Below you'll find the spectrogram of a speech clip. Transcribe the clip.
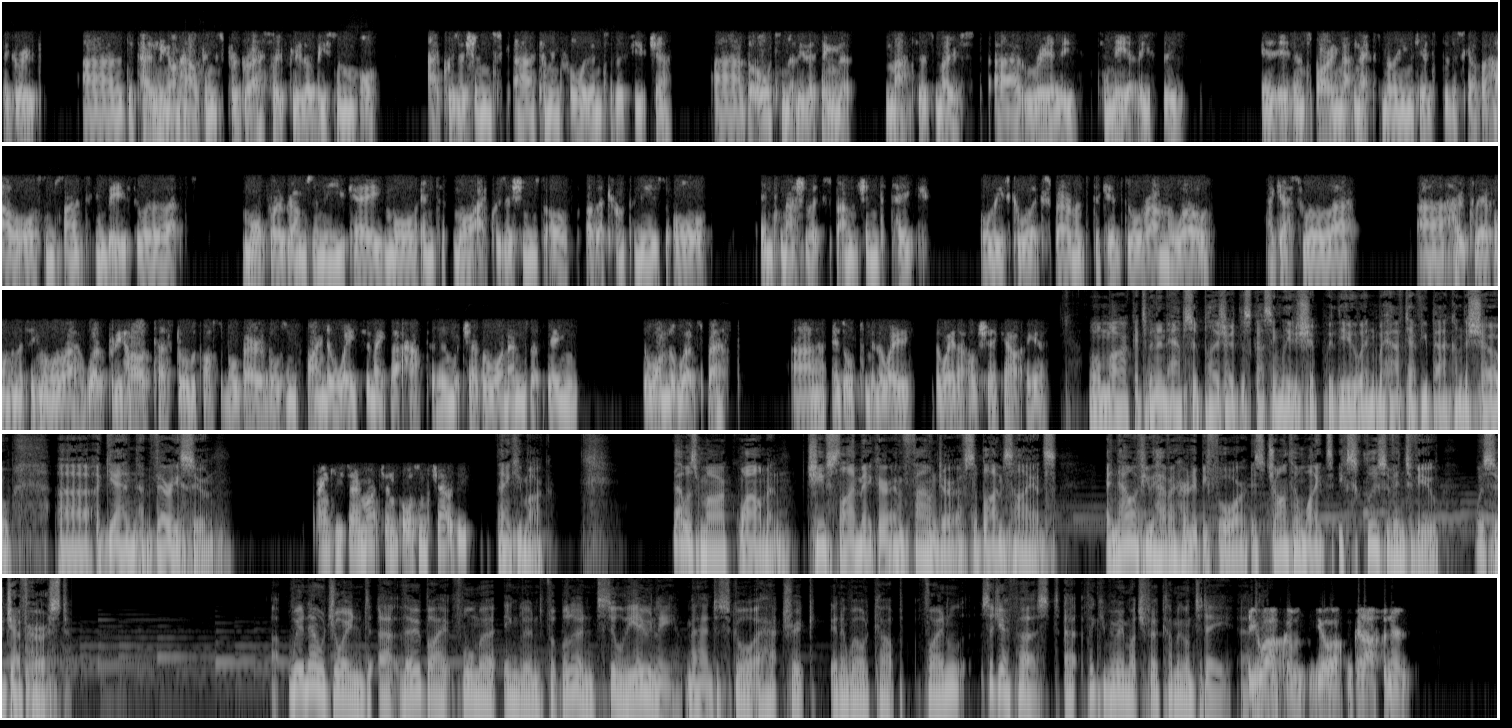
the group. Uh, depending on how things progress, hopefully there'll be some more acquisitions uh, coming forward into the future. but ultimately, the thing that matters most, really to me at least, is is inspiring that next million kids to discover how awesome science can be. So whether that's more programs in the UK, more inter- more acquisitions of other companies, or international expansion to take all these cool experiments to kids all around the world. I guess we'll uh, uh, hopefully everyone on the team will uh, work pretty hard, test all the possible variables, and find a way to make that happen. And whichever one ends up being the one that works best uh, is ultimately the way the way that will shake out, I guess. Well, Marc, it's been an absolute pleasure discussing leadership with you, and we have to have you back on the show uh, again very soon. Thank you so much and awesome to chat with you. Thank you, Marc. That was Marc Wileman, Chief Slime Maker and founder of Sublime Science. And now, if you haven't heard it before, is Jonathan White's exclusive interview with Sir Geoff Hurst. Uh, we're now joined, uh, though, by former England footballer and still the only man to score a hat trick in a World Cup final, Sir Geoff Hurst. Uh, thank you very much for coming on today. Uh, You're welcome. You're welcome. Good afternoon.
